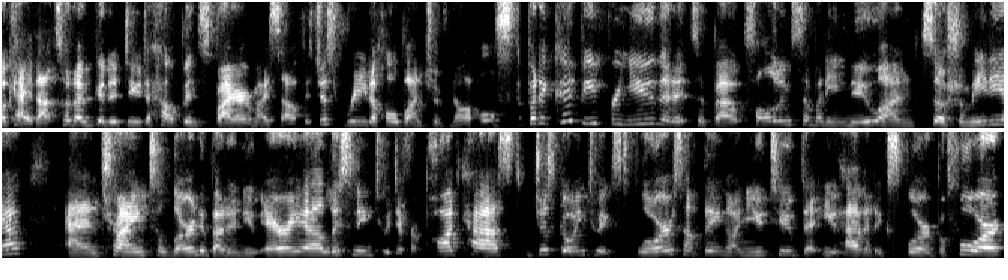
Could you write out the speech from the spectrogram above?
okay, that's what I'm going to do to help inspire myself is just read a whole bunch of novels. But it could be for you that it's about following somebody new on social media and trying to learn about a new area, listening to a different podcast, just going to explore something on YouTube that you haven't explored before.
